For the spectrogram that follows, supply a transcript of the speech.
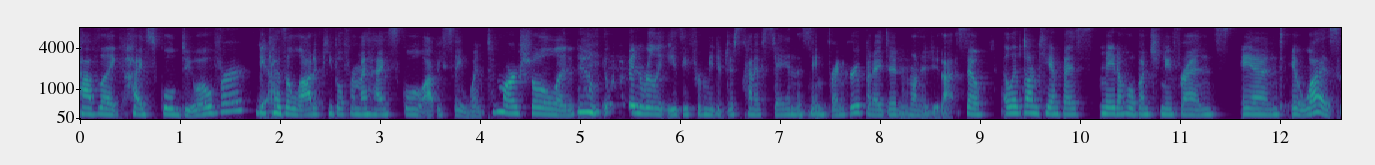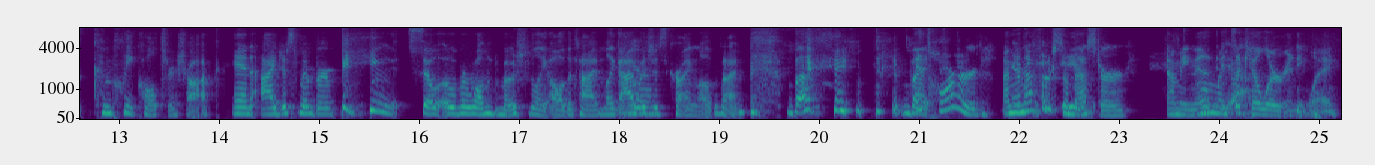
have like high school do over Yeah. because a lot of people from my high school obviously went to Marshall and Yeah. it would have been really easy for me to just kind of stay in the same friend group, but I didn't want to do that. So I lived on campus, made a whole bunch of new friends, and it was complete culture shock. And I just remember being so overwhelmed emotionally all the time. Like I was just crying all the time. But but it's hard. I mean, that first semester. I mean, Oh it- my it's a killer anyway.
